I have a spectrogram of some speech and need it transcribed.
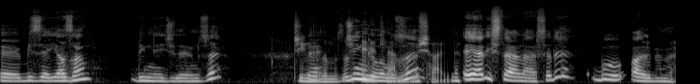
e, bize yazan dinleyicilerimize Jingle'ımızın jingle'ımızı- halini. eğer isterlerse de bu albümü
